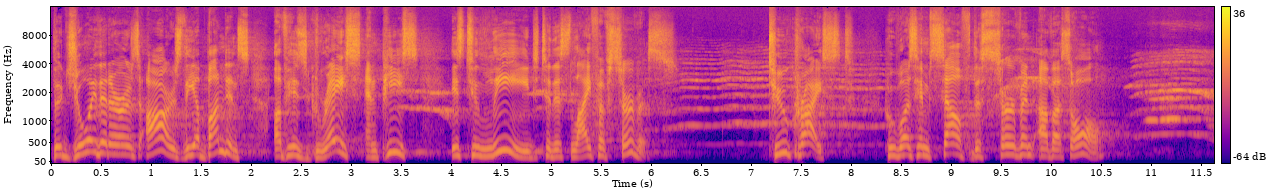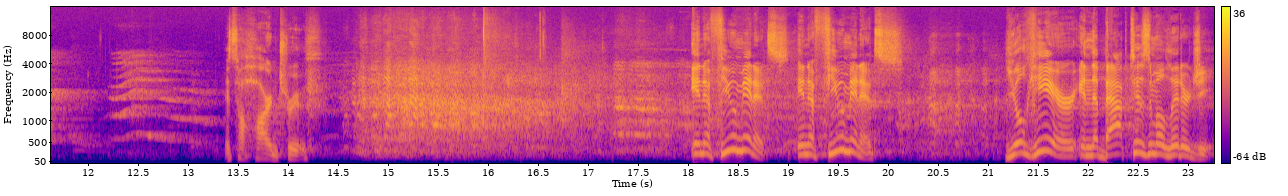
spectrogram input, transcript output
The joy that is ours, the abundance of His grace and peace, is to lead to this life of service to Christ, who was Himself the servant of us all. It's a hard truth. In a few minutes, in a few minutes, you'll hear in the baptismal liturgy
